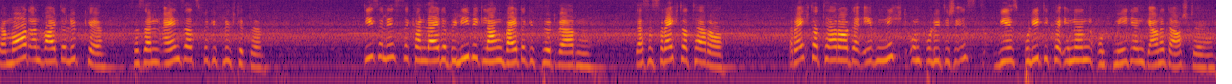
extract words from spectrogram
Der Mord an Walter Lübcke für seinen Einsatz für Geflüchtete. Diese Liste kann leider beliebig lang weitergeführt werden. Das ist rechter Terror. Rechter Terror, der eben nicht unpolitisch ist, wie es PolitikerInnen und Medien gerne darstellen.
